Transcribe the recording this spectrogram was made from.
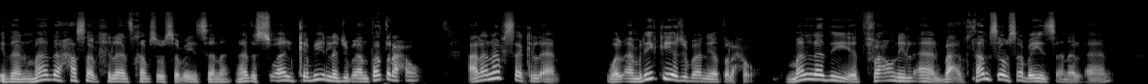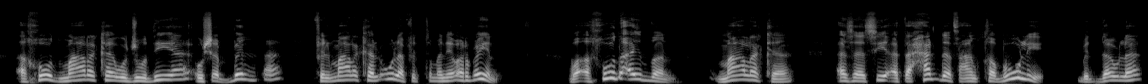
إذا ماذا حصل خلال 75 سنة؟ هذا السؤال الكبير يجب أن تطرحه على نفسك الآن والأمريكي يجب أن يطرحه. ما الذي يدفعني الآن بعد 75 سنة الآن أخوض معركة وجودية أشبهها في المعركة الأولى في ال 48 وأخوض أيضا معركة أساسية أتحدث عن قبولي بالدولة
